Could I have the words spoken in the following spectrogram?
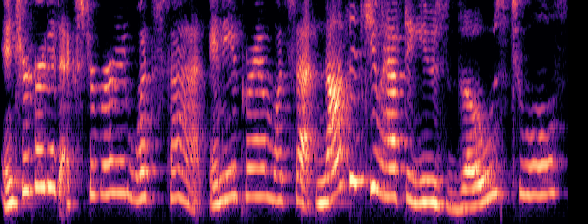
Introverted, extroverted, what's that? Enneagram, what's that? Not that you have to use those tools.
